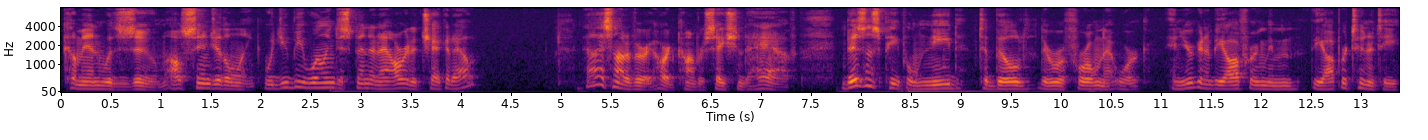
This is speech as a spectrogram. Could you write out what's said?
come in with Zoom. I'll send you the link. Would you be willing to spend an hour to check it out? Now, that's not a very hard conversation to have. Business people need to build their referral network, and you're going to be offering them the opportunity,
